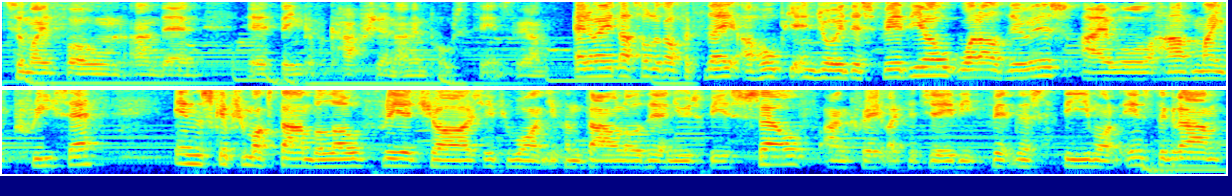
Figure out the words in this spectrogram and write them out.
to my phone and then uh, think of a caption and then post it to Instagram. Anyway, that's all I got for today. I hope you enjoyed this video. What I'll do is I will have my preset in the description box down below, free of charge. If you want, you can download it and use it for yourself and create like the JD Fitness theme on Instagram.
